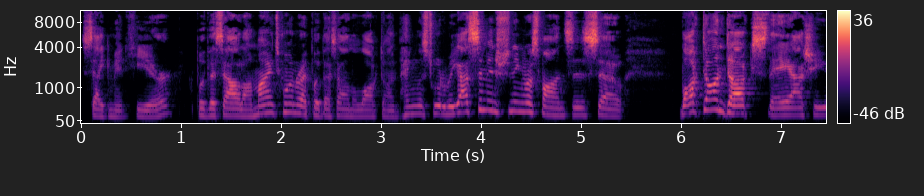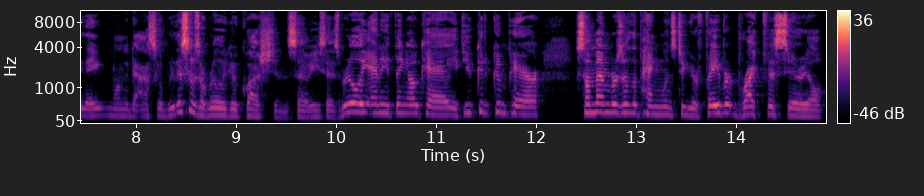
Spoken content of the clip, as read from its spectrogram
segment here put this out on my Twitter. I put this out on the Locked On Penguins Twitter. We got some interesting responses. So Locked On Ducks, they actually they wanted to ask. This was a really good question. So he says, really anything okay? If you could compare some members of the Penguins to your favorite breakfast cereal,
